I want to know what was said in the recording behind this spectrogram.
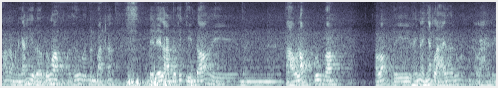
Đó là mình gắn vô được đúng không? Mọi thứ phải minh bạch hết. Để để làm được cái chuyện đó thì mình ờ, tạo lốc đúng không? Con tạo lốc thì thế này nhắc lại thôi đúng không? Nhắc lại thì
